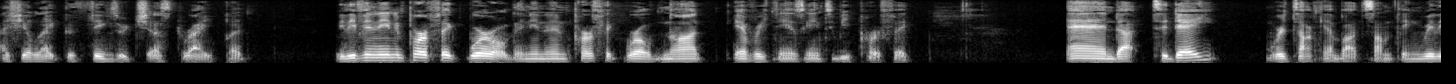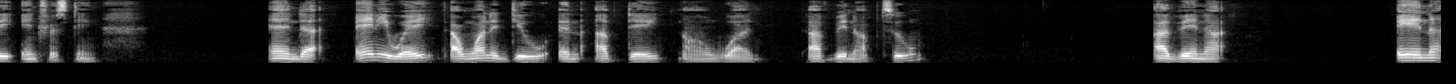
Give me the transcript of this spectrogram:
I feel like the things are just right. But we live in an imperfect world, and in an imperfect world, not everything is going to be perfect. And uh, today we're talking about something really interesting. And uh, anyway, I want to do an update on what I've been up to. I've been uh, in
